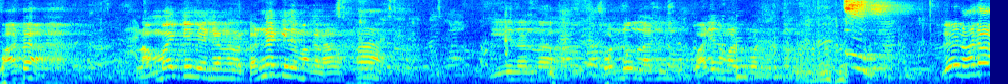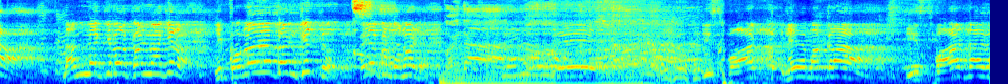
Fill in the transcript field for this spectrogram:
ಸ್ಪಾಟ ನಮ್ಮಕ್ಕಿ ಮೇಲೆ ಏನಾದ್ರು ಕಣ್ಣಾಕಿದೆ ಮಗನ. ಈ ನನ್ನ ಸೊಣ್ಣು ಲಾಡಿನ ಬಾಡಿನ ಮಾಡಿ ಮಾಡ್ಬಿಡ್ತಾನೆ ಲೇ ನಾಗ ನನ್ನ ಅಕ್ಕಿ ಮೇಲೆ ಕಣ್ಣು ಹಾಕಿರ. ಈ ಕೊರೋನ ಕಣ್ಣು ಕಿತ್ತು. ಕೈ ಕೊಡ್ತಾನೆ ನೋಡಿ. ಈ ಸ್ಪಾಟ್ ಲೇ ಮಕ್ಕಳ ಈ ಸ್ಪಾಟ್ನಾಗ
